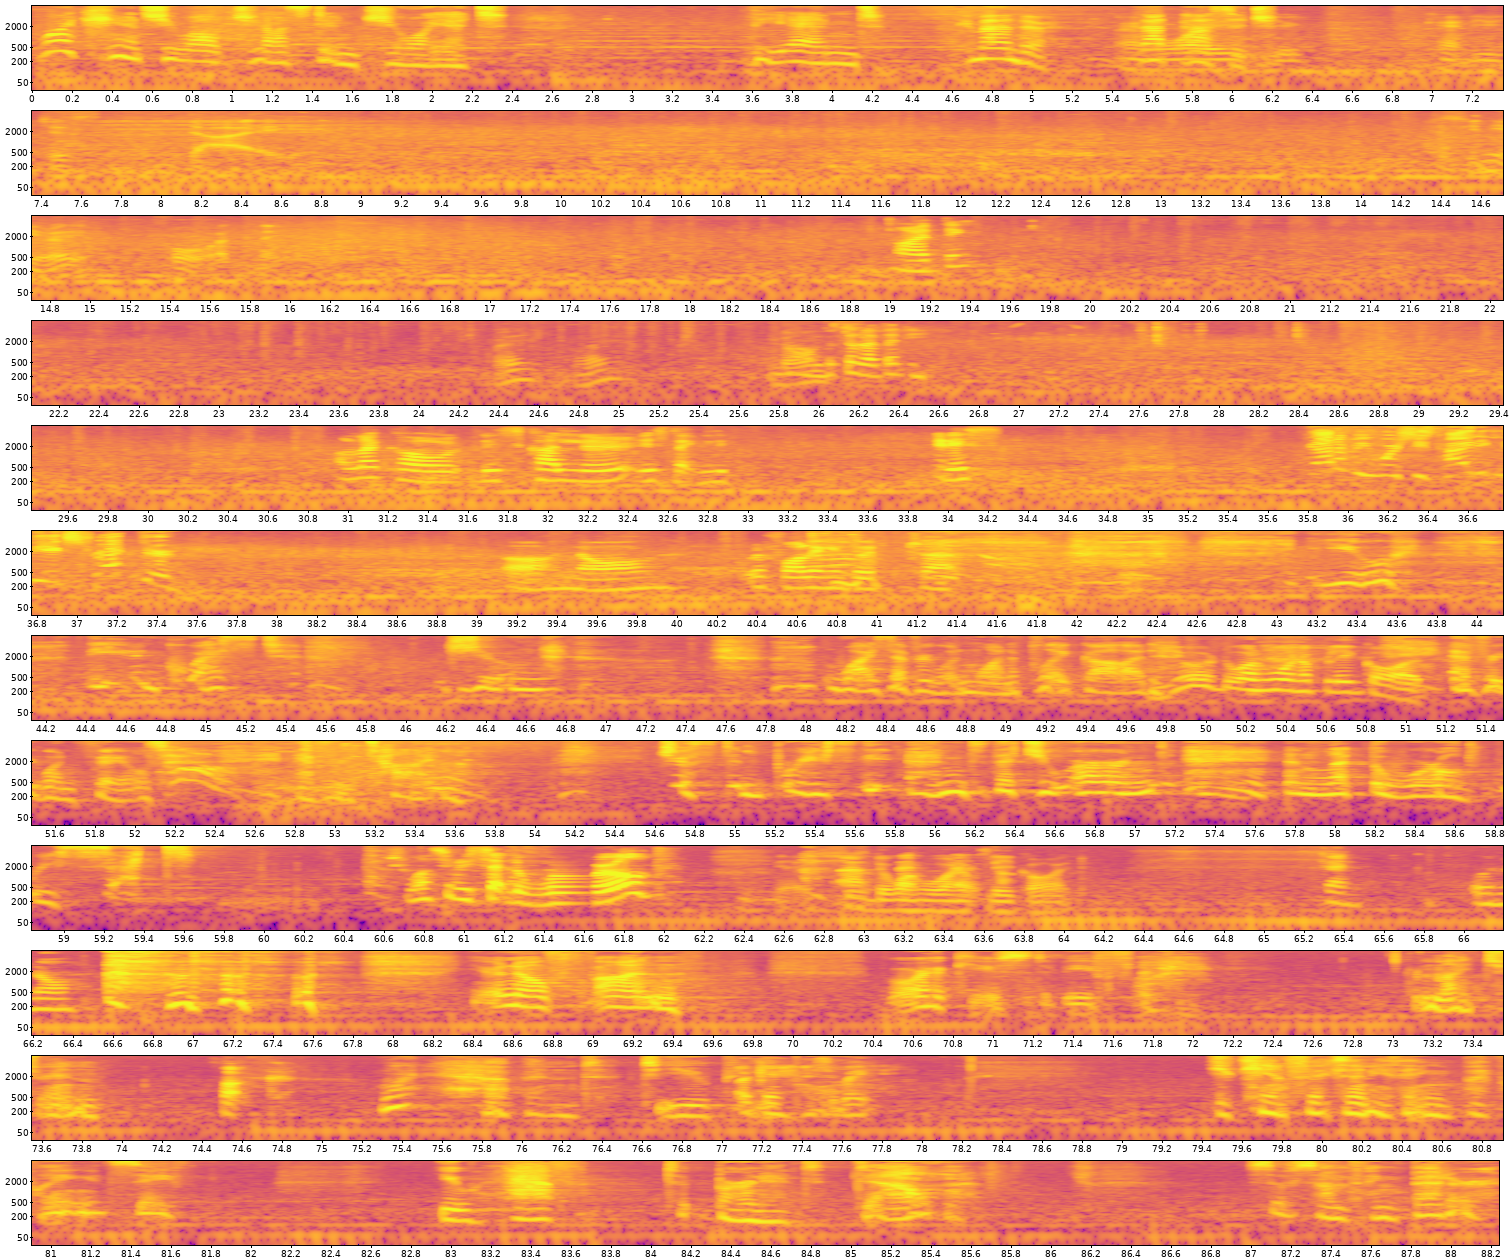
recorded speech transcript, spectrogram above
Why can't you all just enjoy it? The end. Commander, And that why passage. You, can't you just die? Sini, right? Oh, at night. Oh, I think Why? Why? No oh, one betul lah tadi. I like how this color is like lit- it is. Gotta be where she's hiding the extractor. Oh no, we're falling into a trap. You, the inquest, Joon. Why Why's everyone want to play God? You're the one who wanna play God. Everyone fails. Every time. Just embrace the end that you earned and let the world reset. She wants to reset the world? Yeah, she's ah, the one who wanna play God. Kan? Oh no. You're no fun. Warwick used to be fun. My Trin. Fuck. What happened to you people? Okay, nasib baik. You can't fix anything by playing it safe. You have to burn it down. So something better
